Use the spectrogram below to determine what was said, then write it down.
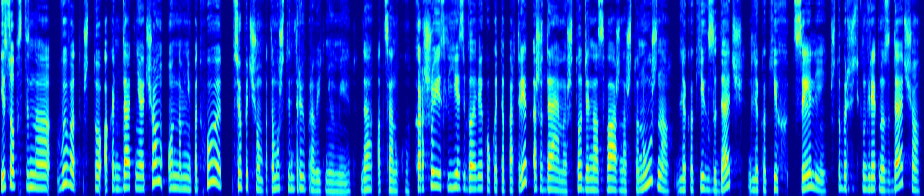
и, собственно, вывод, что а кандидат ни о чем, он нам не подходит. Все почему? Потому что интервью проводить не умеет, да, оценку. Хорошо, если есть в голове какой-то портрет ожидаемый, что для нас важно, что нужно, для каких задач, для каких целей, чтобы решить конкретную задачу,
